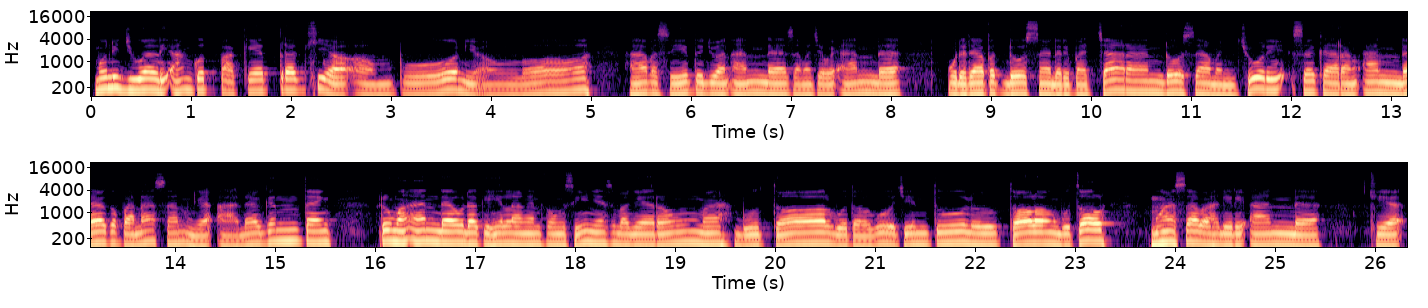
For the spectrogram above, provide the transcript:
Mau dijual diangkut pakai truk. Ya ampun ya Allah. Apa sih tujuan anda sama cewek anda? Udah dapat dosa dari pacaran dosa mencuri. Sekarang anda kepanasan nggak ada genteng Rumah Anda udah kehilangan fungsinya sebagai rumah butol, butol bucin tulul. Tolong butol muhasabah diri Anda. Kayak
